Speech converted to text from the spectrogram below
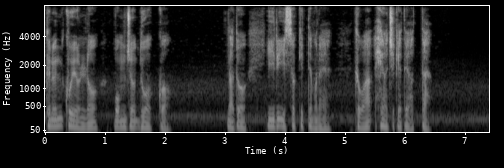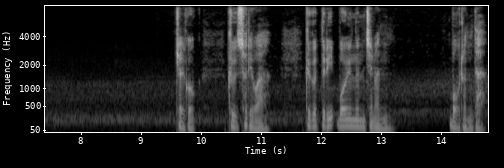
그는 고열로 몸져 누웠고 나도 일이 있었기 때문에 그와 헤어지게 되었다. 결국 그 소리와 그것들이 뭐였는지는 모른다.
